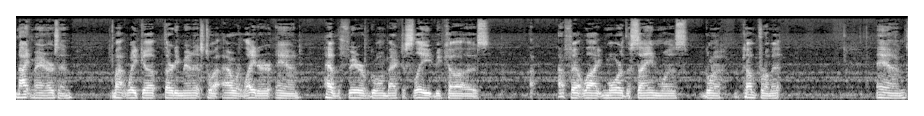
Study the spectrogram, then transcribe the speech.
nightmares and might wake up 30 minutes to an hour later and have the fear of going back to sleep because I felt like more of the same was going to come from it. And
